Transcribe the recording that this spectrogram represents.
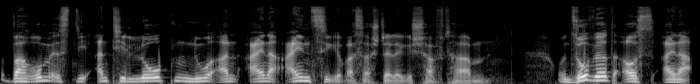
warum es die Antilopen nur an eine einzige Wasserstelle geschafft haben. Und so wird aus einer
